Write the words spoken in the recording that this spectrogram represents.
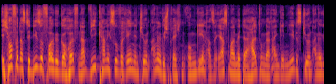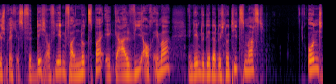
Ich hoffe, dass dir diese Folge geholfen hat. Wie kann ich souverän in Tür- und Angelgesprächen umgehen? Also erstmal mit der Haltung da reingehen. Jedes Tür- und Angelgespräch ist für dich auf jeden Fall nutzbar, egal wie auch immer, indem du dir dadurch Notizen machst. Und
